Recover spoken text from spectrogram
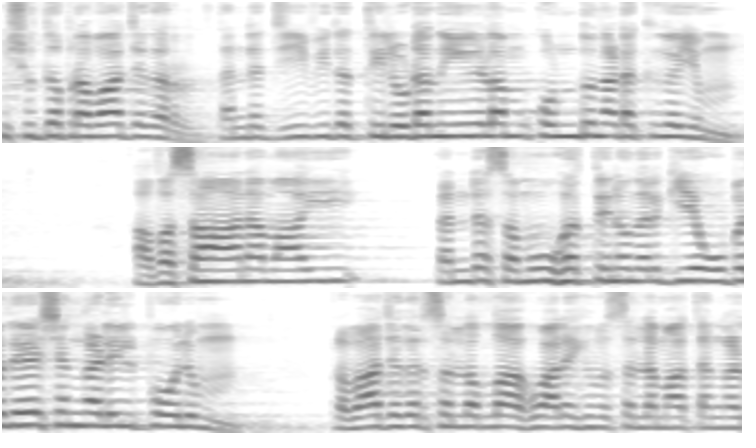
വിശുദ്ധ പ്രവാചകർ തന്റെ ജീവിതത്തിലുടനീളം കൊണ്ടു നടക്കുകയും അവസാനമായി തന്റെ സമൂഹത്തിനു നൽകിയ ഉപദേശങ്ങളിൽ പോലും പ്രവാചകർ സല്ലാഹു അലഹി വസല്ലമ തങ്ങൾ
